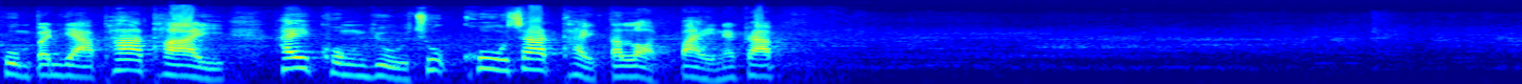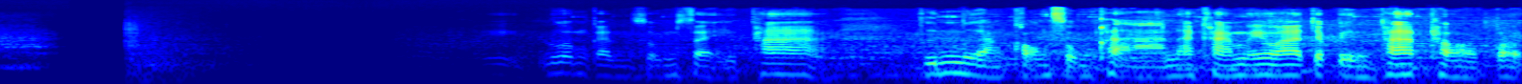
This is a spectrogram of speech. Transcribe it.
ภูมิปัญญาผ้าไทย ให้คงอยู่ชุคู่ชาติไทยตลอดไปนะครับ ร่วมกันสวมใส่ผ้าพื้นเมืองของสงขลานะคะไม่ว่าจะเป็นผ้าทอเกาะ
